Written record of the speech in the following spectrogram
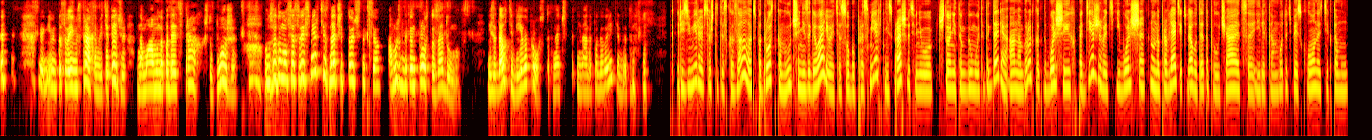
какими-то своими страхами. Ведь опять же на маму нападает страх, что, боже, он задумался о своей смерти, значит точно все. А может быть, он просто задумался и задал тебе вопрос. Так значит, надо поговорить об этом. Резюмируя все, что ты сказала, с подростком лучше не заговаривать особо про смерть, не спрашивать у него, что они там думают и так далее, а наоборот как-то больше их поддерживать и больше ну, направлять, у тебя вот это получается, или там вот у тебя есть склонности к тому.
